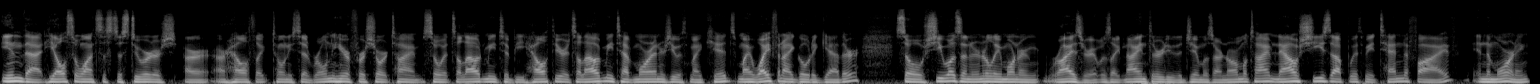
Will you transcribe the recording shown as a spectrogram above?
in that, he also wants us to steward our, our, our, health. Like Tony said, we're only here for a short time. So it's allowed me to be healthier. It's allowed me to have more energy with my kids. My wife and I go together. So she wasn't an early morning riser. It was like 9.30 the gym was our normal time. Now she's up with me 10 to 5 in the morning,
